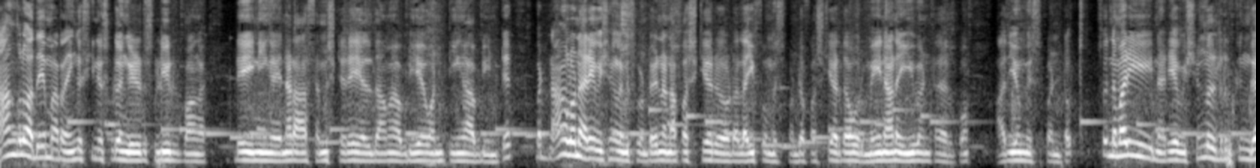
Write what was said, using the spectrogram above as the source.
நாங்களும் அதே மாதிரி தான் எங்கள் சீனியர்ஸ் கூட எங்கள்கிட்ட சொல்லியிருப்பாங்க. டேய் நீங்கள் என்னடா செமஸ்டரே எழுதாமல் அப்படியே வந்துட்டீங்க அப்படின்ட்டு. பட் நாங்களும் நிறைய விஷயங்களை மிஸ் பண்ணிட்டோம். ஏன்னா நான் ஃபஸ்ட் இயரோட லைஃப்பை மிஸ் பண்ணிட்டோம். ஃபஸ்ட் இயர் தான் ஒரு மெயினான ஈவெண்ட்டாக இருக்கும். அதையும் மிஸ் பண்ணிட்டோம். ஸோ இந்த மாதிரி நிறைய விஷயங்கள் இருக்குங்க.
